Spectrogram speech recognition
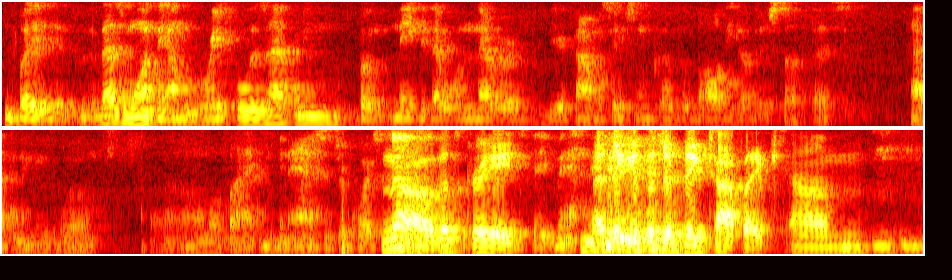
But it, that's one thing I'm grateful is happening. But maybe that will never be a conversation because of all the other stuff that's happening as well. Uh, I don't know if I even answered your question. No, that's great. Statement. I think it's such a big topic, um, hmm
